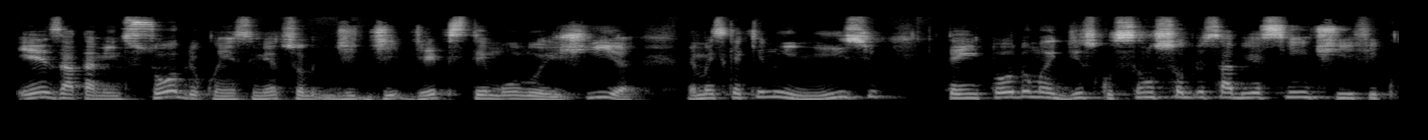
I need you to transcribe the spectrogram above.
exatamente sobre o conhecimento sobre, de, de, de epistemologia, né, mas que aqui no início tem toda uma discussão sobre o saber científico.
